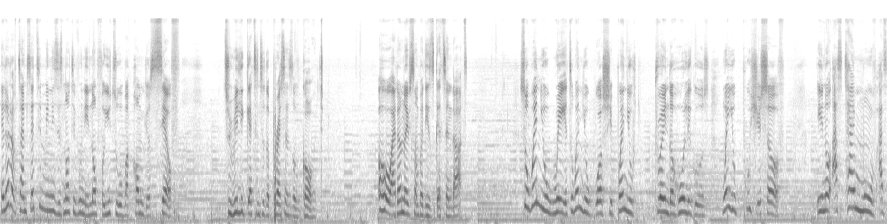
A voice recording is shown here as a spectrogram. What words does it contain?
A lot of times 30 minutes is not even enough for you to overcome yourself to really get into the presence of God. Oh, I don't know if somebody is getting that. So when you wait, when you worship, when you pray in the Holy Ghost, when you push yourself, you know as time move as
